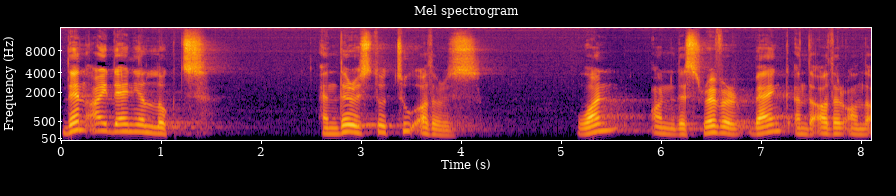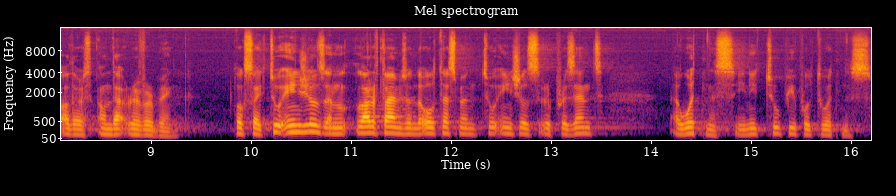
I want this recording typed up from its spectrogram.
Then I, Daniel, looked, and there stood two others one on this river bank and the other on the other on that river bank. Looks like two angels, and a lot of times in the Old Testament, two angels represent a witness. You need two people to witness.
